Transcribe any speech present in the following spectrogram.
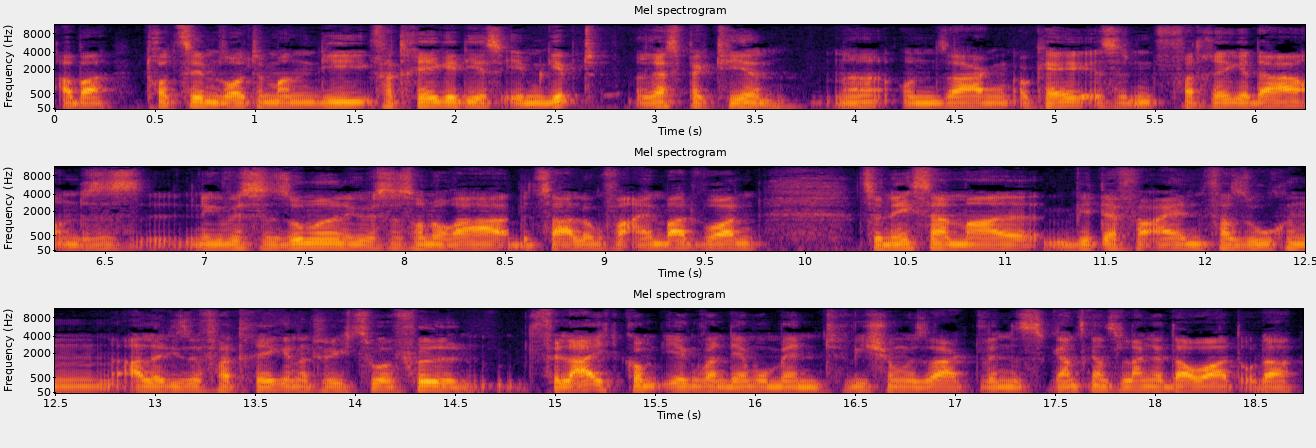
aber trotzdem sollte man die Verträge, die es eben gibt, respektieren ne? und sagen, okay, es sind Verträge da und es ist eine gewisse Summe, eine gewisse Honorarbezahlung vereinbart worden. Zunächst einmal wird der Verein versuchen, alle diese Verträge natürlich zu erfüllen. Vielleicht kommt irgendwann der Moment, wie schon gesagt, wenn es ganz, ganz lange dauert oder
